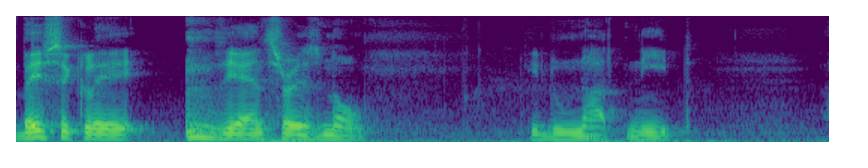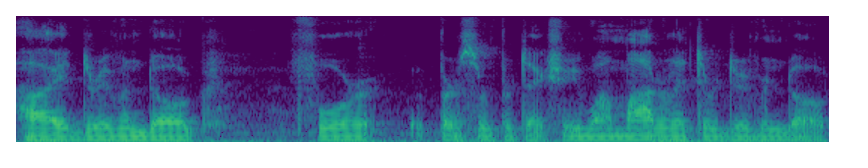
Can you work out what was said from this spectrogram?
basically, the answer is no. You do not need high driven dog for personal protection. You want moderate driven dog.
